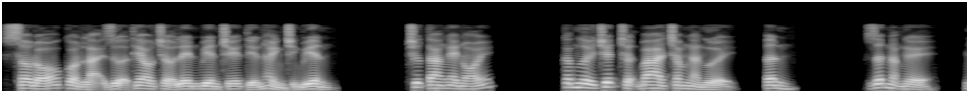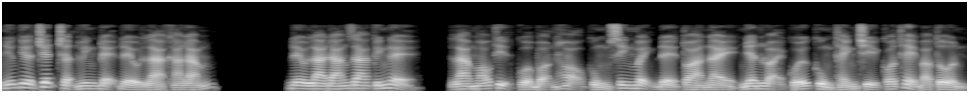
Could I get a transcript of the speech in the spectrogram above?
sau đó còn lại dựa theo trở lên biên chế tiến hành chỉnh biên. Trước ta nghe nói, các ngươi chết trận ba trăm ngàn người, ân rất nặng nề những kia chết trận huynh đệ đều là khá lắm. Đều là đáng ra kính nghệ là máu thịt của bọn họ cùng sinh mệnh để tòa này nhân loại cuối cùng thành trì có thể bảo tồn,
